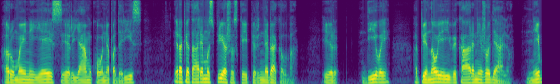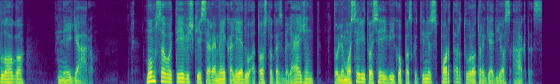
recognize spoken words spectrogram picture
arumai neįeis ir jam ko nepadarys. Ir apie tariamus priešus kaip ir nebekalba. Ir dyvai apie naująjį vikarą nei žodelio, nei blogo, nei gero. Mums savo tėviškėse ramiai kalėdų atostogas beleidžiant, Tolimuose rytuose įvyko paskutinis Port Artūro tragedijos aktas.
